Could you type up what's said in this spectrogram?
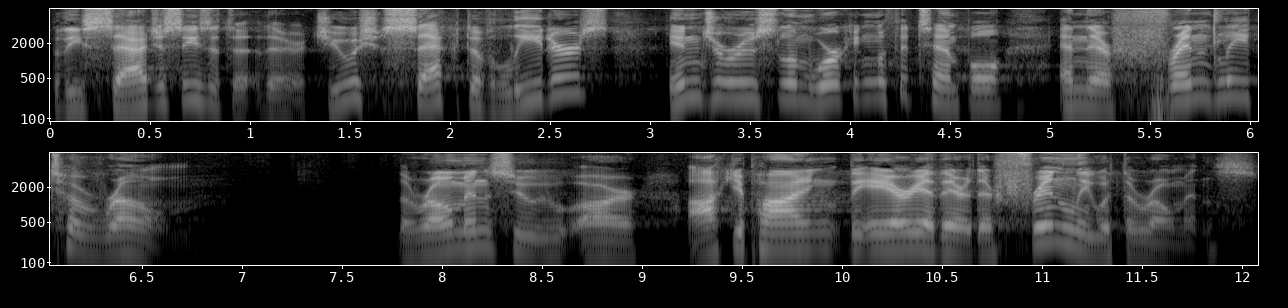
But these Sadducees, a, they're a Jewish sect of leaders in Jerusalem working with the temple, and they're friendly to Rome. The Romans who are occupying the area, they're, they're friendly with the Romans.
